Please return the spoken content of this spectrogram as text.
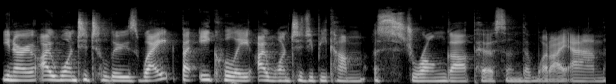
You know, I wanted to lose weight, but equally, I wanted to become a stronger person than what I am.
